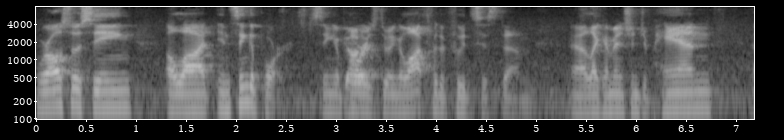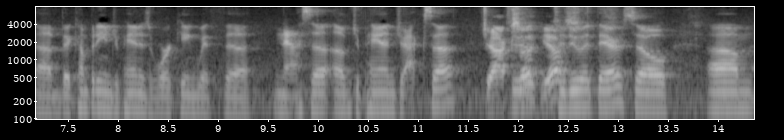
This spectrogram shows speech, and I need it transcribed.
we're also seeing a lot in Singapore. Singapore is doing a lot for the food system. Uh, like I mentioned, Japan. Uh, the company in Japan is working with the NASA of Japan, JAXA, JAXA, to, yes. to do it there. So um,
